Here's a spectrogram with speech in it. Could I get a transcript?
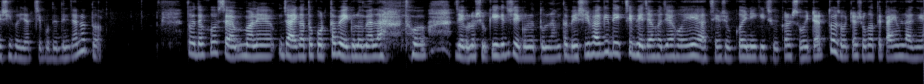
বেশি হয়ে যাচ্ছে প্রতিদিন, জানো তো? তো দেখো মানে জায়গা তো করতে হবে, এগুলো মেলা তো যেগুলো শুকিয়ে গেছে সেগুলো তুললাম। তো বেশিরভাগই দেখছি ভেজা ভেজা হয়ে আছে, শুকোয়নি কিছু, কারণ সোয়েটার তো, সোয়েটার শুকাতে টাইম লাগে।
